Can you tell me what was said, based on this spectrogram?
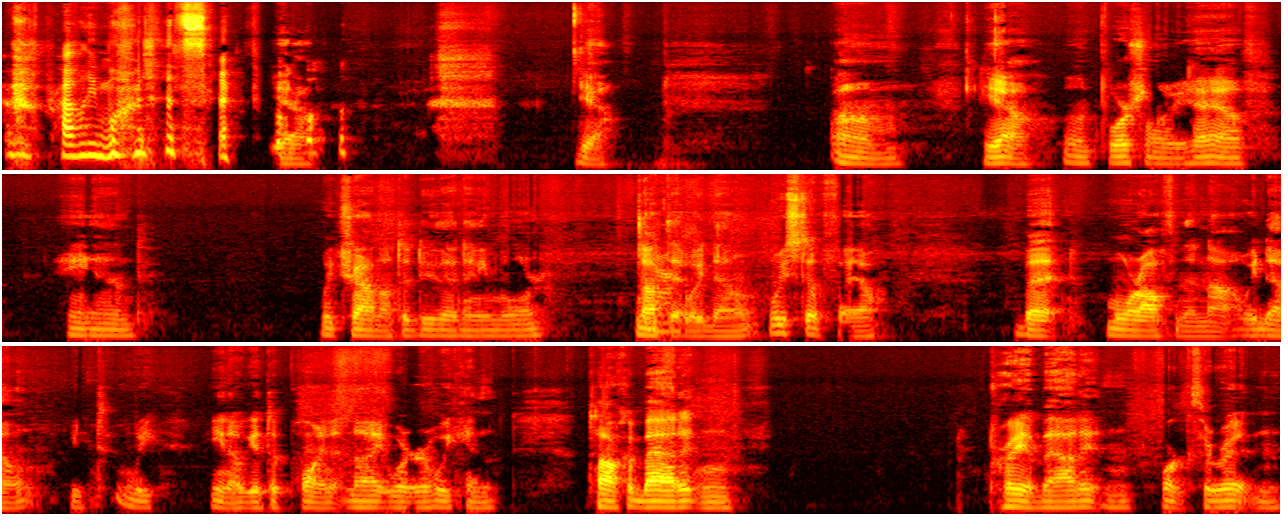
Probably more than several. Yeah. Yeah. Um, yeah, unfortunately we have. And we try not to do that anymore. Not Yeah. that we don't. We still fail. But more often than not, we don't. We, we, you know, get to a point at night where we can talk about it and pray about it and work through it and,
